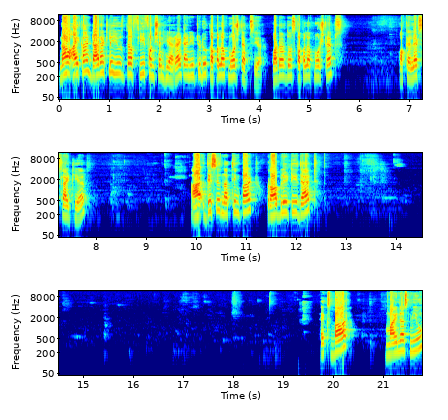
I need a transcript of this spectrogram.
Now I can't directly use the phi function here, right? I need to do couple of more steps here. What are those couple of more steps? Okay, let us write here. Uh, this is nothing but probability that x bar minus mu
